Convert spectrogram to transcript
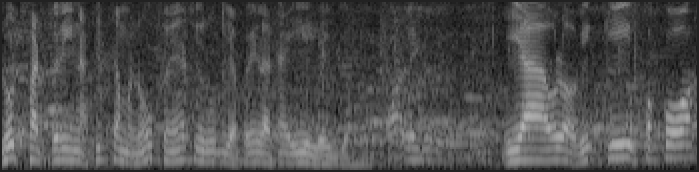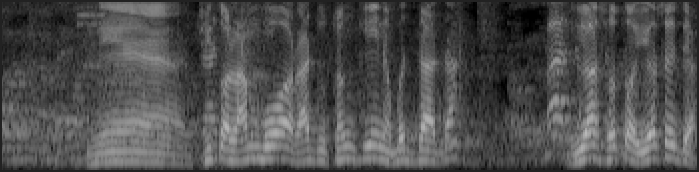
લૂંટફાટ કરીને ખિસ્સામાં નવસો એંસી રૂપિયા પહેલાં થાય એ લઈ ગયા. આ ઓલો વિક્કી પકો ને જીતો લાંબો રાજુ ચંકી ને બધા હતા. યશ હતો યશ ત્યાં.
